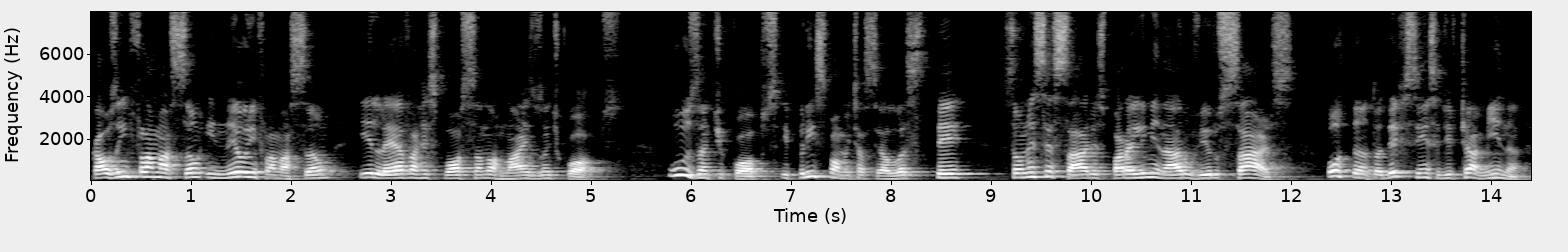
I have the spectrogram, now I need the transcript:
causa inflamação e neuroinflamação e leva a respostas anormais dos anticorpos. Os anticorpos e principalmente as células T são necessários para eliminar o vírus SARS. Portanto, a deficiência de tiamina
